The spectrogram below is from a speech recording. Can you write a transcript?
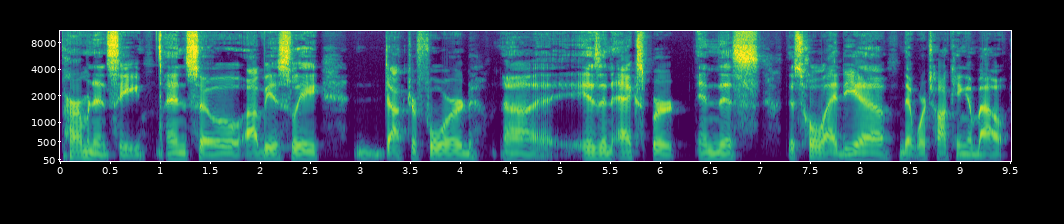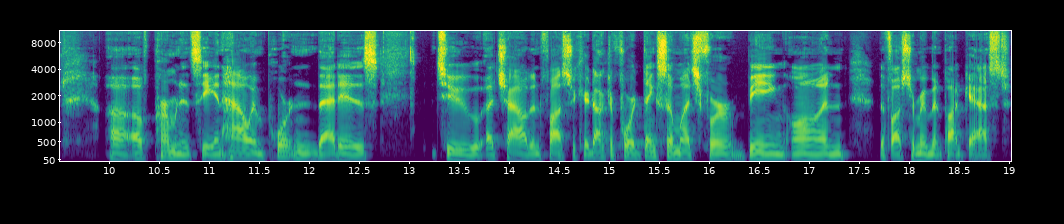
permanency. And so, obviously, Dr. Ford uh, is an expert in this, this whole idea that we're talking about uh, of permanency and how important that is to a child in foster care. Dr. Ford, thanks so much for being on the Foster Movement podcast.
